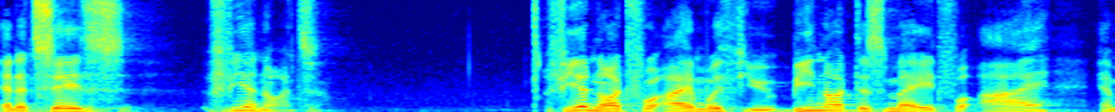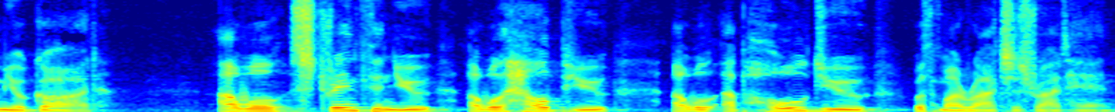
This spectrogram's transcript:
and it says, Fear not. Fear not, for I am with you. Be not dismayed, for I am your God. I will strengthen you. I will help you. I will uphold you with my righteous right hand.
